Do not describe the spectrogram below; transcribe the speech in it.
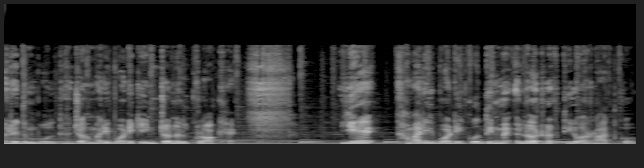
रिदम बोलते हैं, जो हमारी बॉडी की इंटरनल क्लॉक है। ये हमारी बॉडी को दिन में अलर्ट रखती है और रात को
